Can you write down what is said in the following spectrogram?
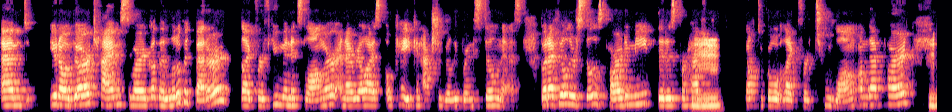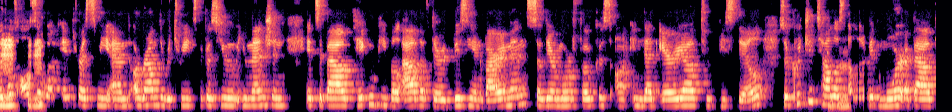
And you know, there are times where I got a little bit better, like for a few minutes longer, and I realized, okay, it can actually really bring stillness. But I feel there's still this part of me that is perhaps hmm not to go like for too long on that part. But hmm that's also hmm what interests me and around the retreats because you you mentioned it's about taking people out of their busy environments so they're more focused on in that area to be still. So could you tell us hmm a little bit more about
